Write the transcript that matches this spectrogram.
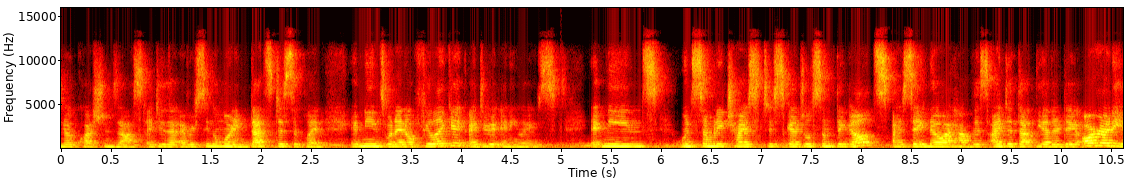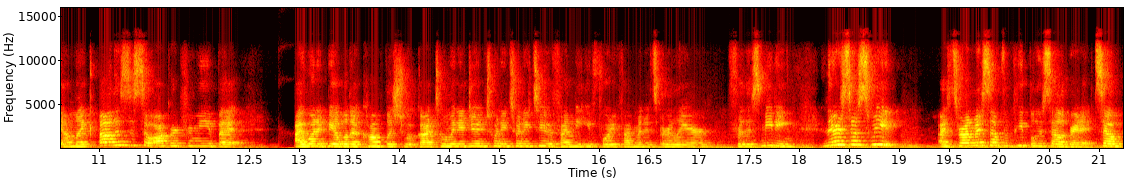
no questions asked. I do that every single morning. That's discipline. It means when i don't feel like it i do it anyways it means when somebody tries to schedule something else, I say, no, I have this. I did that the other day already. I'm like, oh, this is so awkward for me, but I wouldn't be able to accomplish what God told me to do in 2022 if I meet you 45 minutes earlier for this meeting. And they're so sweet. I surround myself with people who celebrate it. So,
